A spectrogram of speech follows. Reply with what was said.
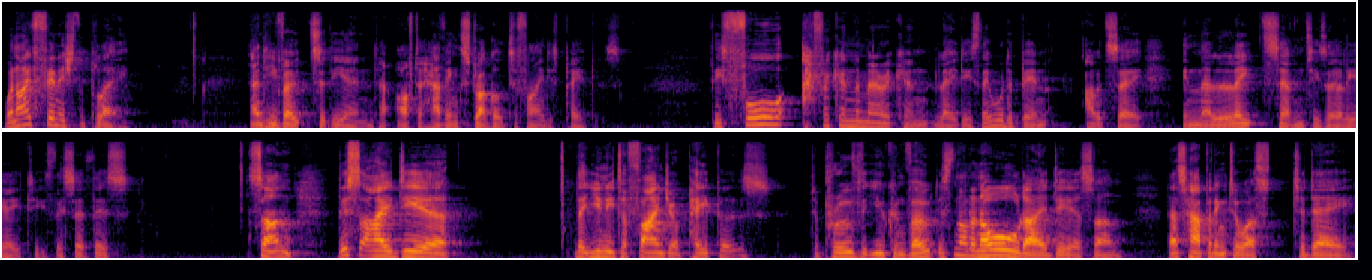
when I'd finished the play, and he votes at the end after having struggled to find his papers, these four African American ladies, they would have been, I would say, in their late 70s, early 80s. They said this Son, this idea that you need to find your papers to prove that you can vote is not an old idea, son. That's happening to us today.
